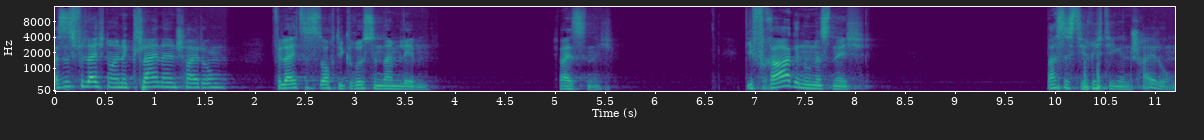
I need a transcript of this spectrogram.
Es ist vielleicht nur eine kleine Entscheidung, vielleicht ist es auch die größte in deinem Leben. Ich weiß es nicht. Die Frage nun ist nicht, was ist die richtige Entscheidung?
